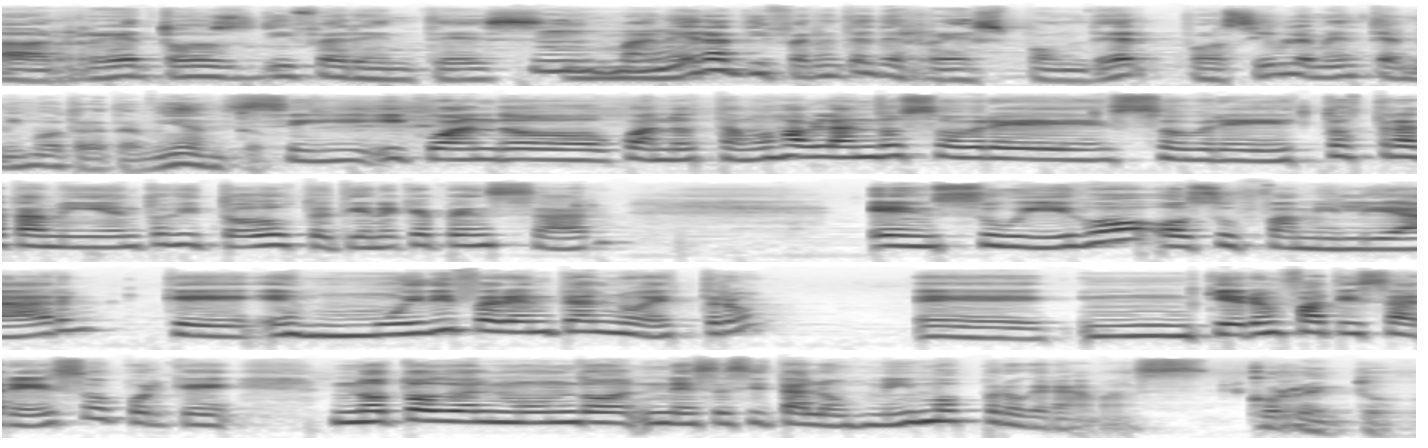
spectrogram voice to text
uh, retos diferentes y maneras diferentes de responder posiblemente al mismo tratamiento. Sí, y cuando, cuando estamos hablando sobre, sobre estos tratamientos y todo, usted tiene que pensar en su hijo o su familiar que es muy diferente al nuestro. Eh, mm, quiero enfatizar eso porque no todo el mundo necesita los mismos programas. Correcto.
